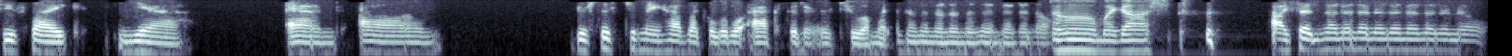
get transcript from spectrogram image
she's like, yeah, and um, your sister may have like a little accident or two. I'm like, no, no, no, no, no, no, no, no, no. Oh my gosh. I said, no, no, no, no, no, no, no, no, no.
